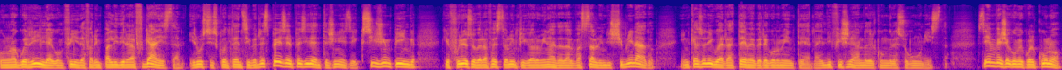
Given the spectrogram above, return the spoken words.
con una guerriglia ai confini da far impallidire l'Afghanistan, i russi scontenti per le spese e il presidente cinese Xi Jinping, che furioso per la festa olimpica rovinata dal vassallo indisciplinato, in caso di guerra teme per l'economia interna il difficile anno del congresso comunista. Sia invece come qualcuno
